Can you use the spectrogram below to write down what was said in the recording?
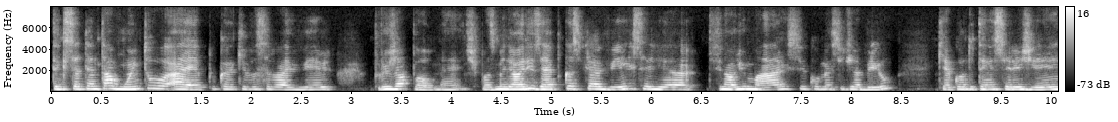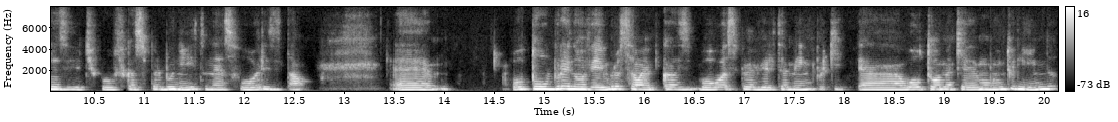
tem que se atentar muito à época que você vai ver para o Japão, né? Tipo, as melhores épocas para vir seria final de março e começo de abril, que é quando tem as cerejeiras e, tipo, fica super bonito, né? As flores e tal. É, outubro e novembro são épocas boas para vir também, porque é, o outono aqui é muito lindo.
